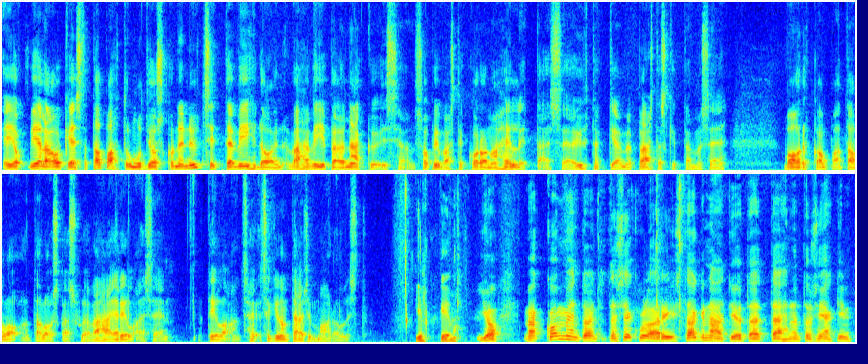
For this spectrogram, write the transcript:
ei ole vielä oikeasta tapahtunut, mutta josko ne nyt sitten vihdoin vähän viipeellä näkyisi ja sopivasti korona hellittäessä ja yhtäkkiä me päästäisikin tämmöiseen vauhdikkaampaan talo, talouskasvuun ja vähän erilaiseen tilaan. Se, sekin on täysin mahdollista. Ilkka Keima. Joo, mä kommentoin tätä sekulaaristagnaatiota, että tämähän on tosiaankin,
